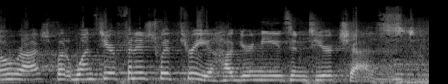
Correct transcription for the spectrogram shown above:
No rush, but once you're finished with three, hug your knees into your chest.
